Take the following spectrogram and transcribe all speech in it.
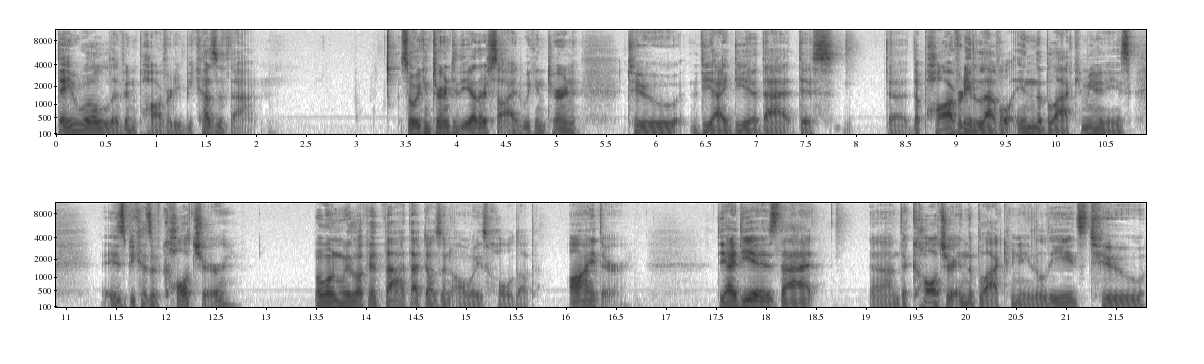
they will live in poverty because of that. So we can turn to the other side. We can turn to the idea that this the, the poverty level in the black communities is because of culture. But when we look at that, that doesn't always hold up either. The idea is that um, the culture in the black community leads to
